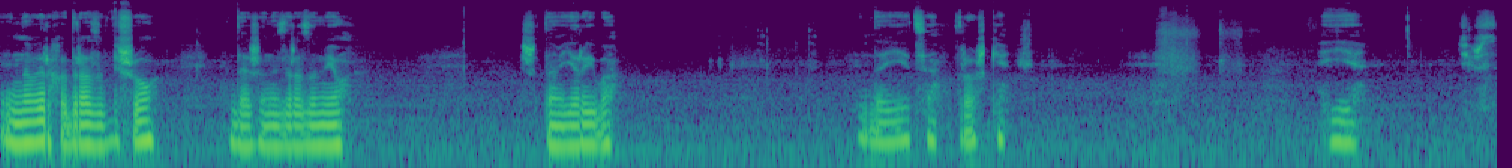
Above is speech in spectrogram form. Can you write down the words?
Він наверх одразу пішов. Навіть не зрозумів, що там є риба. Дається трошки. Є. Чирс.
